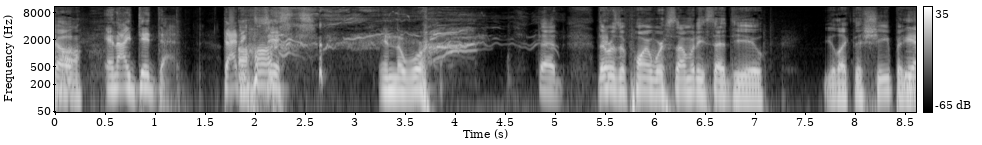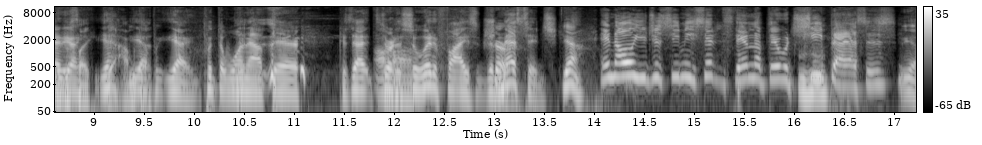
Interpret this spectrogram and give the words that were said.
So Uh-huh. and I did that. That exists in the world. that there was a point where somebody said to you, "You like this sheep?" And you're just like, "Yeah, I'm yeah, good." put- yeah. Put the one out there because that sort of solidifies the Sure. message. Yeah. And oh, you just see me sitting, standing up there with sheep asses, Mm-hmm. Yeah.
